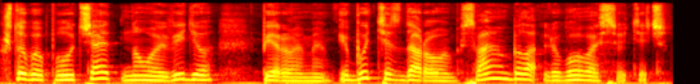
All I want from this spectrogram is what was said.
чтобы получать новые видео первыми. И будьте здоровы! С вами была Любовь Васютич.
